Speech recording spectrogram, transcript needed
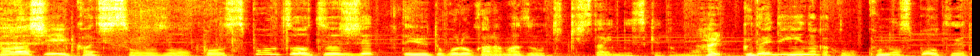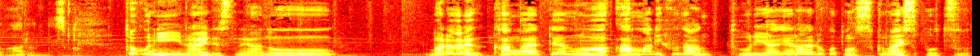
新しい価値創造。こうスポーツを通じてっていうところからまずお聞きしたいんですけども、はい。具体的になんかこうこのスポーツでとかあるんですか？特にないですね。あのー我々が考えてるのはあんまり普段取り上げられることの少ないスポーツ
